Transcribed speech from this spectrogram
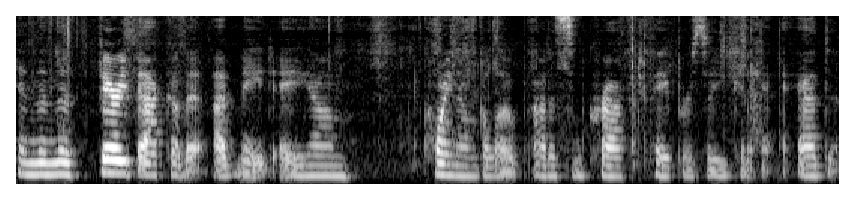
And then the very back of it, I've made a um, coin envelope out of some kraft paper, so you can add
